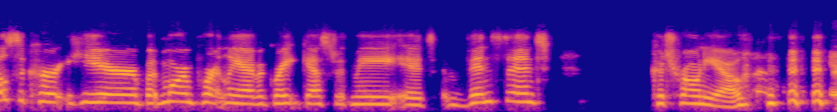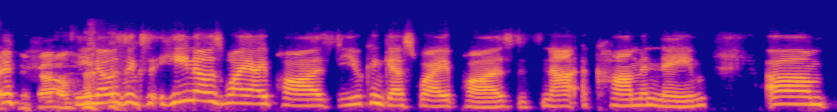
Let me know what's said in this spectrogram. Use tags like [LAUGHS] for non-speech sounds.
guys. Elsa Kurt here, but more importantly, I have a great guest with me. It's Vincent Cotroneo. he knows ex- he knows why I paused. You can guess why I paused. It's not a common name. Um,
